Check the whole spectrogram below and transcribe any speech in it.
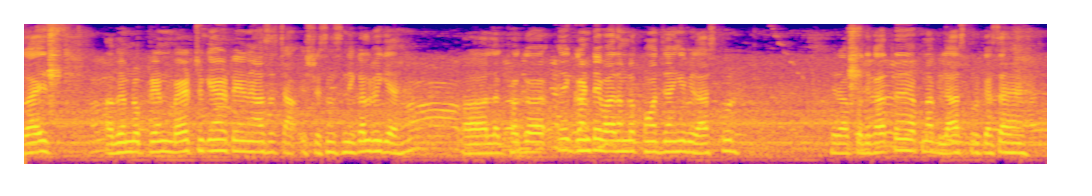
गाइस अभी हम लोग ट्रेन बैठ चुके हैं। ट्रेन यहाँ से स्टेशन से निकल भी गया है। लगभग एक घंटे बाद हम लोग पहुँच जाएँगे बिलासपुर। फिर आपको दिखाते हैं अपना बिलासपुर कैसा है।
